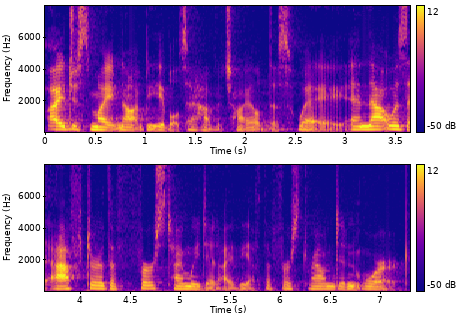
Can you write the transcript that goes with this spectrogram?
I just might not be able to have a child this way. And that was after the first time we did IVF. The first round didn't work.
